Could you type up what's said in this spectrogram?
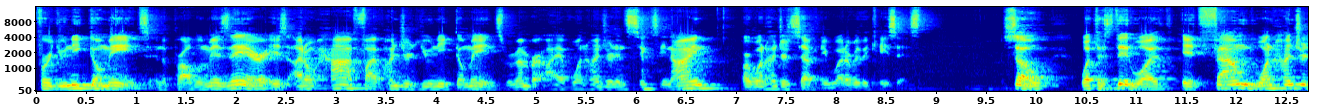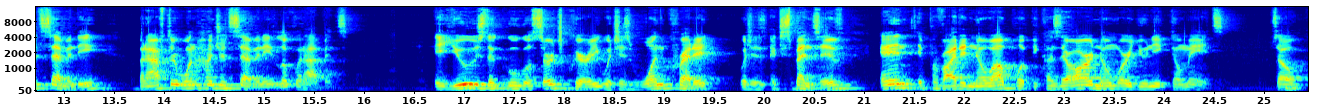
for unique domains. And the problem is there is I don't have 500 unique domains. Remember, I have 169 or 170, whatever the case is. So what this did was it found 170, but after 170, look what happens. It used the Google search query, which is one credit, which is expensive, and it provided no output because there are no more unique domains. So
